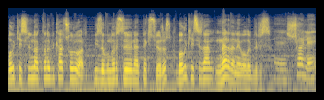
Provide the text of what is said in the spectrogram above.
Balıkesir'in aklına birkaç soru var. Biz de bunları size yöneltmek istiyoruz. Balıkesir'den nereden ev alabiliriz? Ee, şöyle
